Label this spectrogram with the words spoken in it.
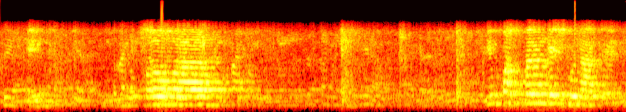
Okay. So, uh, yung pas barangay po natin,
